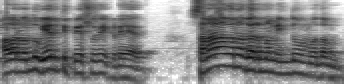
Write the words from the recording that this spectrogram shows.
அவர் வந்து உயர்த்தி பேசுவதே கிடையாது. சனாதன தர்மம் இந்து மதம்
